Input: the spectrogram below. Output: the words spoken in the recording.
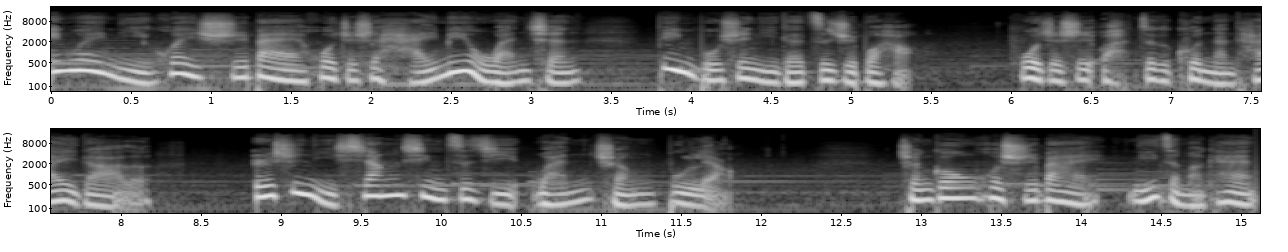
因为你会失败，或者是还没有完成，并不是你的资质不好，或者是哇，这个困难太大了。而是你相信自己完成不了，成功或失败，你怎么看？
